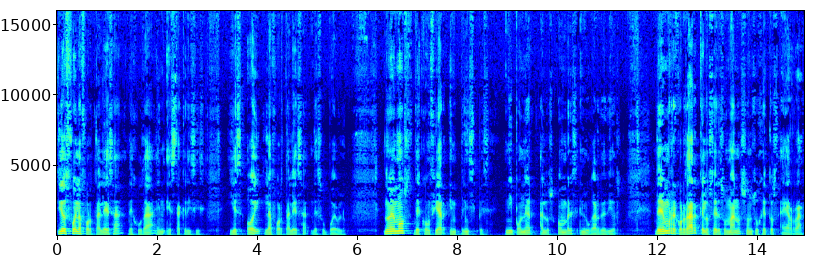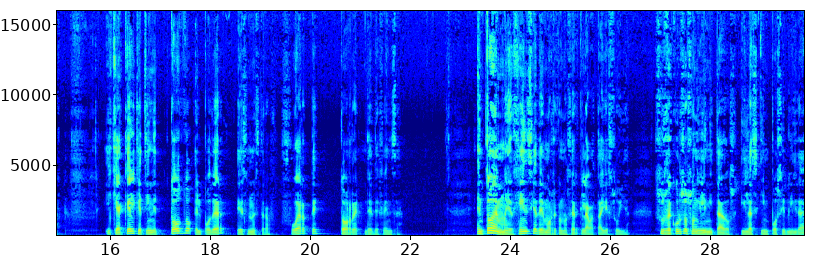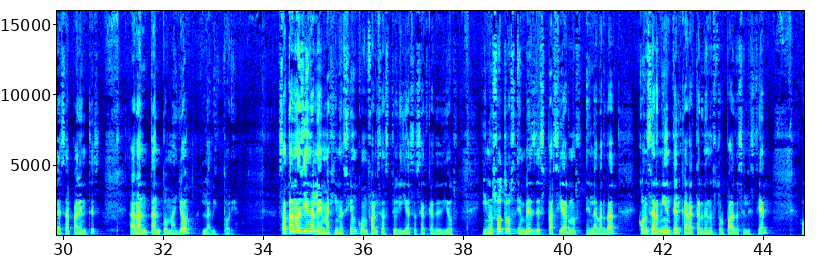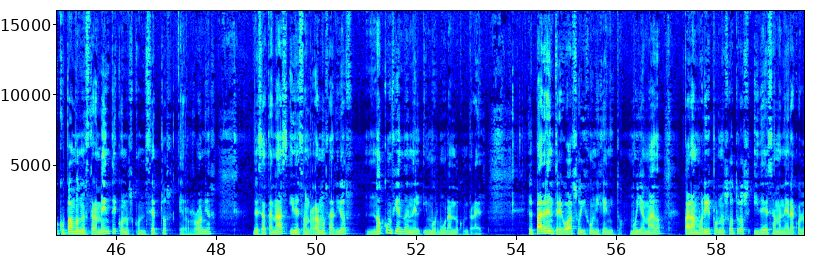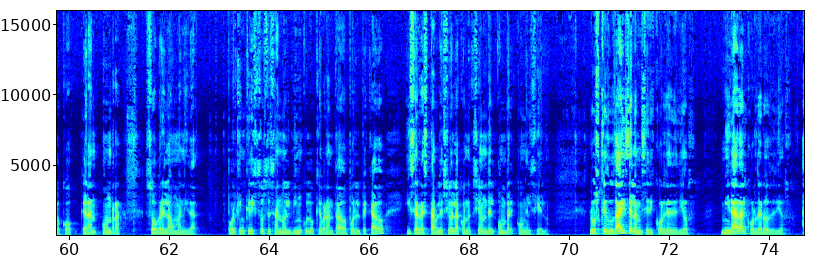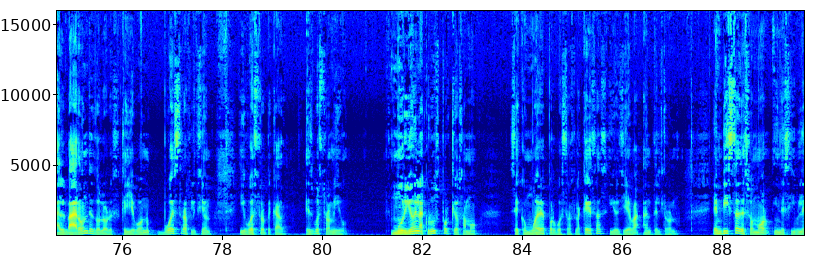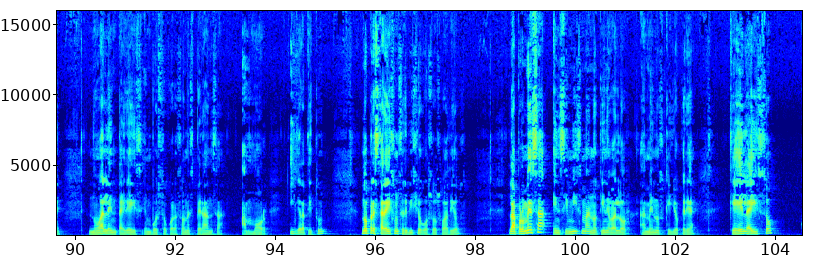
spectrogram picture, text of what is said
Dios fue la fortaleza de Judá en esta crisis y es hoy la fortaleza de su pueblo. No hemos de confiar en príncipes, ni poner a los hombres en lugar de Dios. Debemos recordar que los seres humanos son sujetos a errar y que aquel que tiene todo el poder es nuestra fuerte torre de defensa. En toda emergencia debemos reconocer que la batalla es suya. Sus recursos son ilimitados y las imposibilidades aparentes harán tanto mayor la victoria. Satanás llena la imaginación con falsas teorías acerca de Dios y nosotros, en vez de espaciarnos en la verdad concerniente al carácter de nuestro Padre Celestial, ocupamos nuestra mente con los conceptos erróneos de Satanás y deshonramos a Dios, no confiando en Él y murmurando contra Él. El Padre entregó a su Hijo unigénito, muy amado, para morir por nosotros y de esa manera colocó gran honra sobre la humanidad, porque en Cristo se sanó el vínculo quebrantado por el pecado y se restableció la conexión del hombre con el cielo. Los que dudáis de la misericordia de Dios, mirad al Cordero de Dios, al varón de dolores que llevó vuestra aflicción y vuestro pecado. Es vuestro amigo. Murió en la cruz porque os amó. Se conmueve por vuestras flaquezas y os lleva ante el trono. En vista de su amor indecible, ¿no alentaréis en vuestro corazón esperanza, amor y gratitud? ¿No prestaréis un servicio gozoso a Dios? La promesa en sí misma no tiene valor a menos que yo crea que Él la hizo,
